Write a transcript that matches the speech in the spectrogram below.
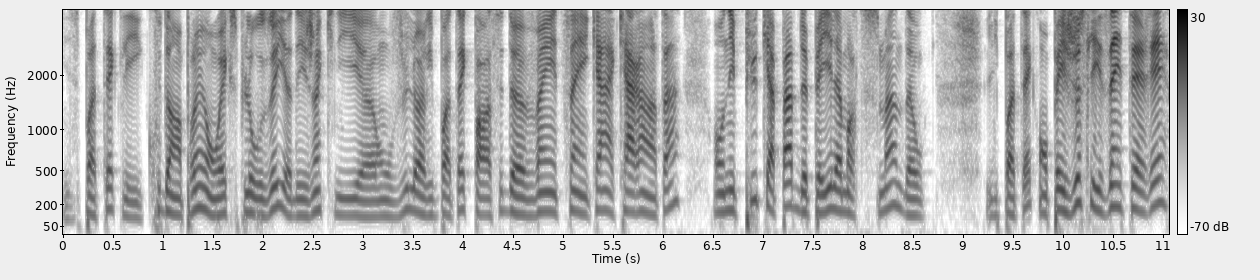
les hypothèques, les coûts d'emprunt ont explosé. Il y a des gens qui euh, ont vu leur hypothèque passer de 25 ans à 40 ans. On n'est plus capable de payer l'amortissement, donc l'hypothèque. On paye juste les intérêts.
